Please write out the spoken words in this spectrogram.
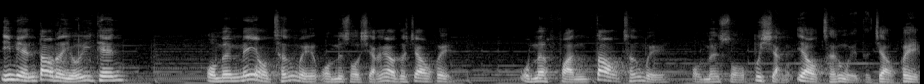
以免到了有一天，我们没有成为我们所想要的教会，我们反倒成为我们所不想要成为的教会。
